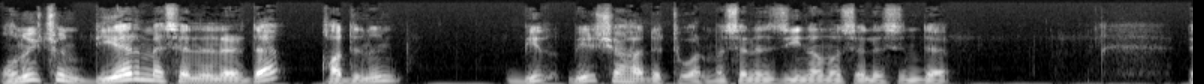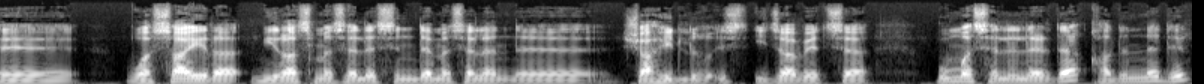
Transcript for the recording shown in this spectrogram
Onun için diğer meselelerde kadının bir bir şehadeti var. Mesela zina meselesinde e, vesaire miras meselesinde mesela e, şahitlik icap etse bu meselelerde kadın nedir?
